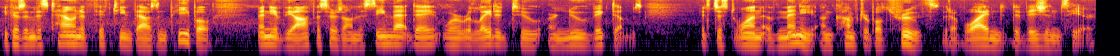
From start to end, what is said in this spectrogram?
because in this town of 15,000 people, many of the officers on the scene that day were related to or knew victims. It's just one of many uncomfortable truths that have widened divisions here.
